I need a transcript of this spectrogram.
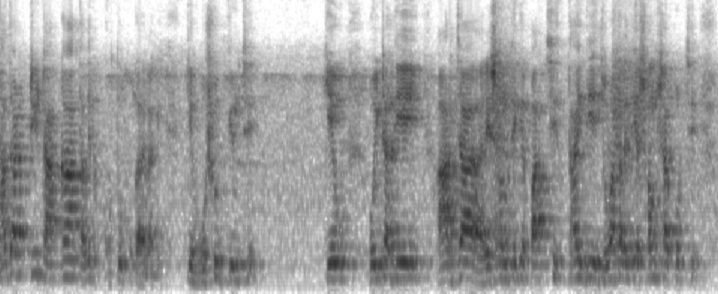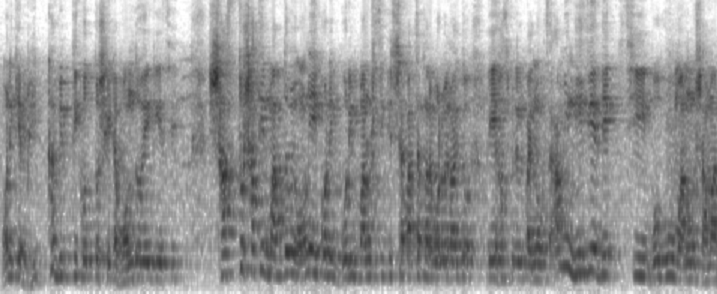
হাজারটি টাকা তাদের কত উপকারে লাগে। কেউ ওষুধ কিনছে, কেউ ওইটা দিয়েই আর যা রেশন থেকে পাচ্ছে তাই দিয়ে জোড়াতালে দিয়ে সংসার করছে। অনেকে ভিক্ষাবৃত্তি করতো, সেটা বন্ধ হয়ে গিয়েছে। স্বাস্থ্যসাথীর মাধ্যমে অনেক অনেক গরিব মানুষ চিকিৎসা পাচ্ছে। আপনারা বলবেন হয়তো এই হসপিটাল পাইনি আমি নিজে দেখছি বহু মানুষ আমার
